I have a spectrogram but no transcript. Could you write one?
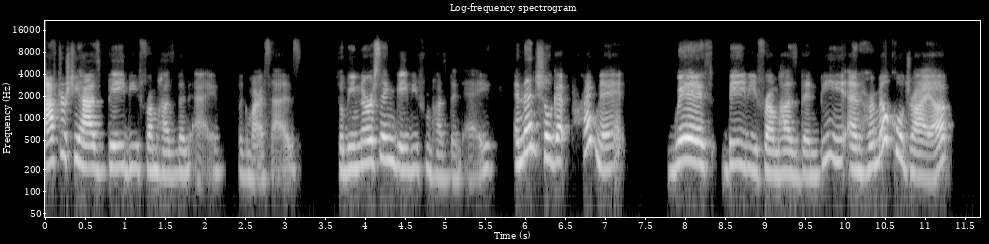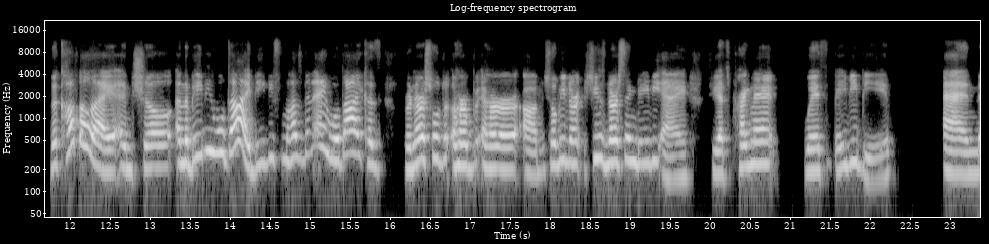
after she has baby from husband A, the Gemara says, she'll be nursing baby from husband A, and then she'll get pregnant with baby from husband B, and her milk will dry up, the kavale and she'll and the baby will die. Baby from husband A will die because her nurse will her her um she'll be she's nursing baby A. She gets pregnant with baby B, and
